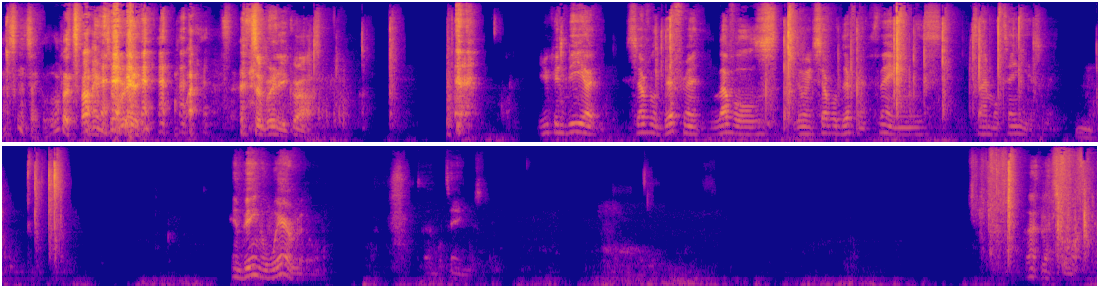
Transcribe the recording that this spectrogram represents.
That's going to take a lot of time to really, to really grasp. You can be at several different levels doing several different things simultaneously. Hmm. And being aware of it all simultaneously. Let- Let's go on.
